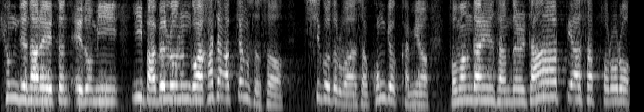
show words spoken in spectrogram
형제 나라였던 에돔이 이 바벨론과 가장 앞장서서 치고 들어와서 공격하며 도망다니는 사람들을 다 빼앗아 포로로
